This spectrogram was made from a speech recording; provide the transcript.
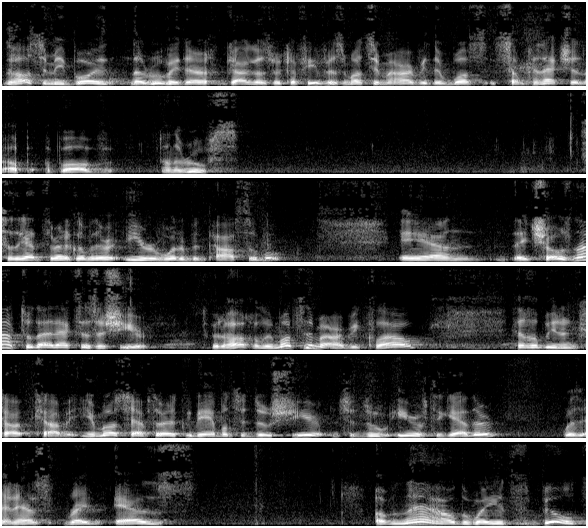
the Hasimi boy, the Ruve Derech Gagos were Kafifas Motzim Arvi, there was some connection up above on the roofs. So they had theoretically over there, ear would have been possible. And they chose not to that access a shear. But You must have theoretically be able to do shear to do ear together with and as right as of now the way it's built,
